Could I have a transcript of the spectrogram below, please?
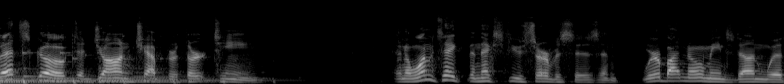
Let's go to John chapter 13. And I want to take the next few services, and we're by no means done with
